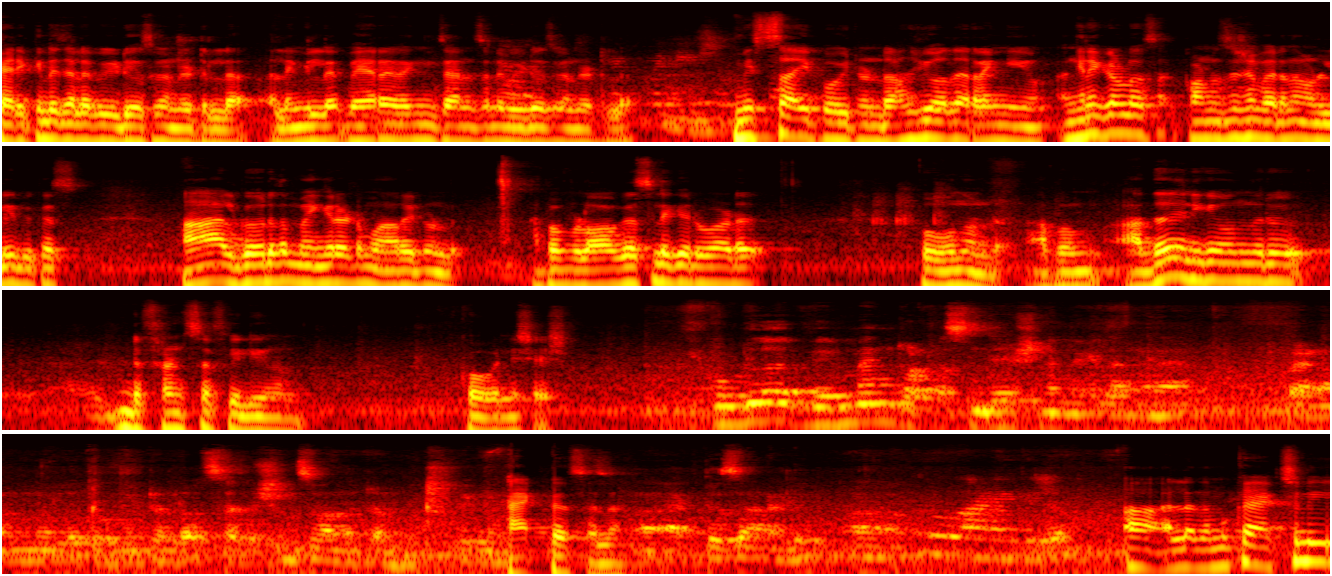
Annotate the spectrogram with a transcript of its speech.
കരിക്കിന്റെ ചില വീഡിയോസ് കണ്ടിട്ടില്ല. അല്ലെങ്കിൽ വേറെ ഏതെങ്കിലും ചാനൽസിന്റെ വീഡിയോസ് കണ്ടിട്ടില്ല. മിസ്സായി പോയിട്ടുണ്ട്. അയ്യോ അത് ഇറങ്ങിയോ? അങ്ങനെയൊക്കെയുള്ള കോൺവെർസേഷൻ വരുന്ന ഓൺലി ബിക്കോസ് ആ അൽഗോരിതം ഭയങ്കരമായിട്ട് മാറിയിട്ടുണ്ട്. അപ്പോൾ വ്ളോഗേഴ്സിലേക്ക് ഒരുപാട് പോകുന്നുണ്ട്. അപ്പം അത് എനിക്ക് തോന്നുന്നൊരു ഡിഫറൻസ് ഫീൽ ചെയ്യുന്നുണ്ട് കോവിഡിന് ശേഷം. കൂടുതൽ വിമൻ റെപ്രസെന്റേഷൻ അല്ലെങ്കിൽ അങ്ങനെ വേണം എന്നുള്ള തോന്നിയിട്ടുണ്ടോ? സജഷൻസ് വന്നിട്ടുണ്ട്? ആക്ടേഴ്സ് അല്ല. ആക്ടേഴ്സ് ആണെങ്കിലും ആ, ആണെങ്കിലും. ആ അല്ല നമുക്ക് ആക്ച്വലി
